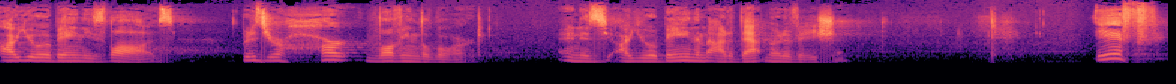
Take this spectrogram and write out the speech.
are you obeying these laws? but is your heart loving the Lord? And is, are you obeying them out of that motivation? If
